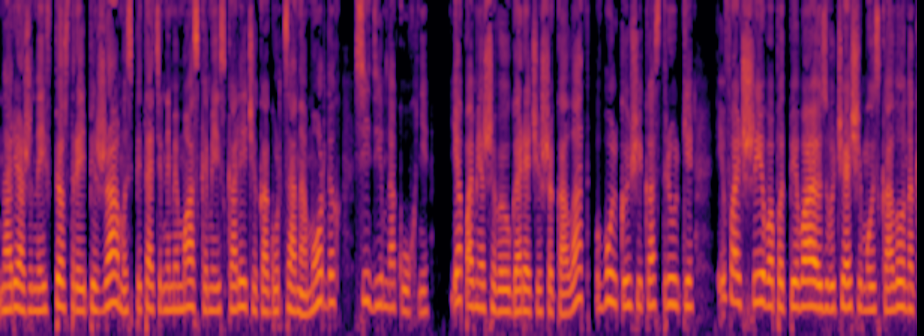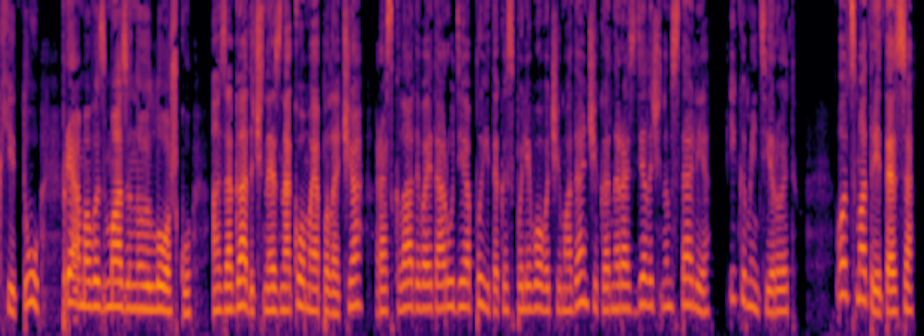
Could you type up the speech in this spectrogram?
наряженные в пестрые пижамы с питательными масками из колечек огурца на мордах, сидим на кухне, я помешиваю горячий шоколад в булькающей кастрюльке и фальшиво подпеваю звучащему из колонок хиту прямо в измазанную ложку, а загадочная знакомая палача раскладывает орудие пыток из полевого чемоданчика на разделочном столе и комментирует. «Вот смотри, Тесса,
